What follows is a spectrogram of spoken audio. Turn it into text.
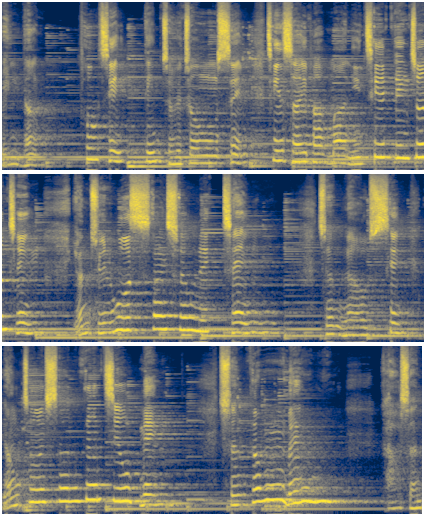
永能。高枝点缀众星，千世百万年，竭定尽情，人全活世上历程，像流星能在瞬间照明。常感恩，求神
